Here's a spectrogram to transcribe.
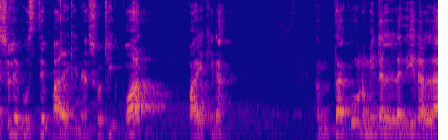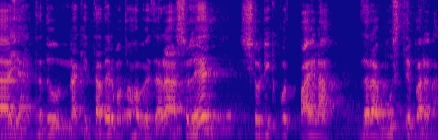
আসলে বুঝতে পারে কিনা? সঠিক পথ পায় কিনা? আম তাকুনু মিনাল্লাযিনা লা ইয়াহতাদুন। নাকি তাদের মতো হবে যারা আসলে সঠিক পথ পায় না, যারা বুঝতে পারে না?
